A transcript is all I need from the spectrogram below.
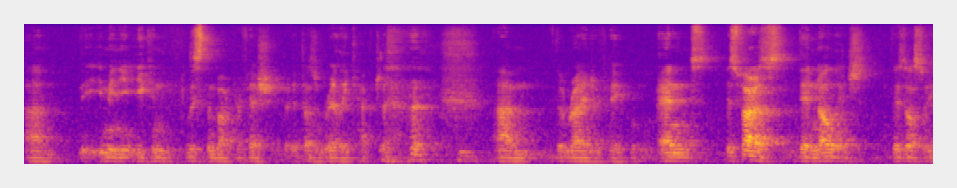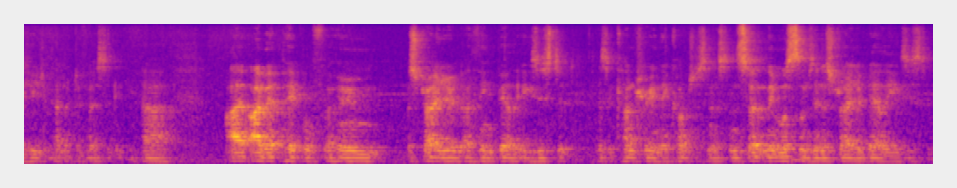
Um, I mean, you, you, can list them by profession, but it doesn't really capture um, the range of people. And as far as their knowledge, there's also a huge amount of diversity. Uh, I, I met people for whom Australia, I think, barely existed as a country in their consciousness, and certainly Muslims in Australia barely existed.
